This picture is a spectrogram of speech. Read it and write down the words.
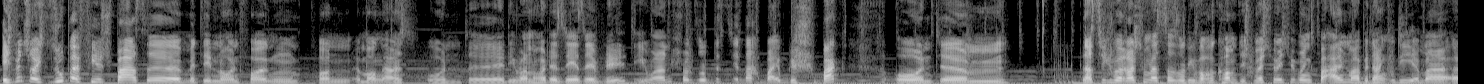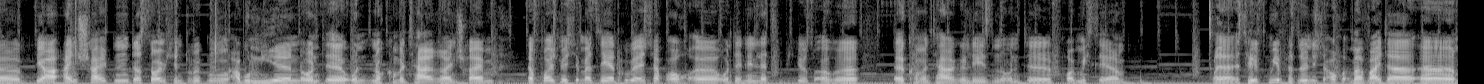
Ich wünsche euch super viel Spaß äh, mit den neuen Folgen von Among Us. Und äh, die waren heute sehr, sehr wild. Die waren schon so ein bisschen nach meinem Geschmack. Und ähm, lasst euch überraschen, was da so die Woche kommt. Ich möchte mich übrigens bei allen mal bedanken, die immer äh, ja, einschalten, das Däumchen drücken, abonnieren und äh, unten noch Kommentare reinschreiben. Da freue ich mich immer sehr drüber. Ich habe auch äh, unter den letzten Videos eure äh, Kommentare gelesen und äh, freue mich sehr. Äh, es hilft mir persönlich auch immer weiter,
